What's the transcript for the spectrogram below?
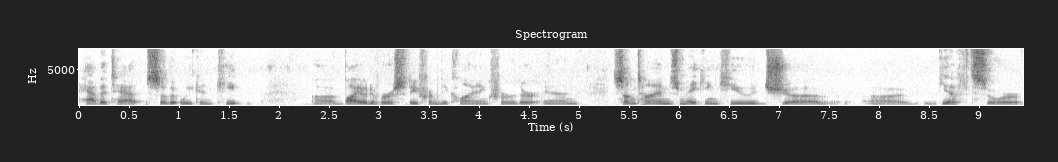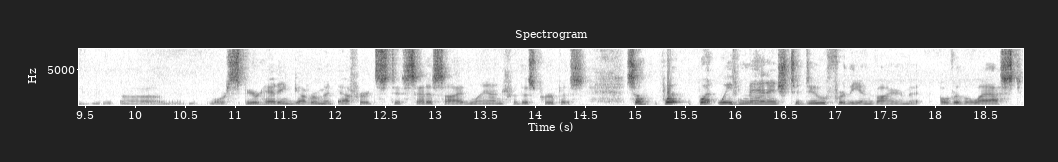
habitat so that we can keep biodiversity from declining further and sometimes making huge uh, gifts or, um, or spearheading government efforts to set aside land for this purpose. So, what, what we've managed to do for the environment over the last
